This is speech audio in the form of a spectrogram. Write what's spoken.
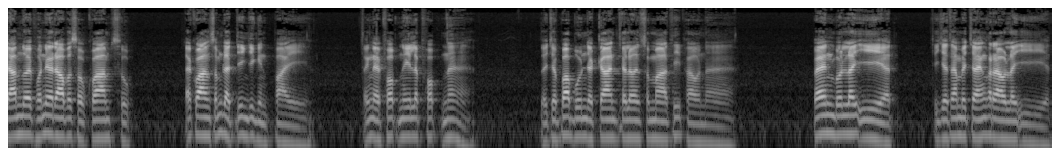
จำโดยผลให้เราประสบความสุข และความสำเร็จยิ่งยิ่งขึ้นไป ทั้งในภพนี้และภพหน้า โดยเฉพาะบุญจากการเจริญสมาธิภาวนา เป็นบุญละเอียดที่จะทำให้ใจของเราละเอียด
